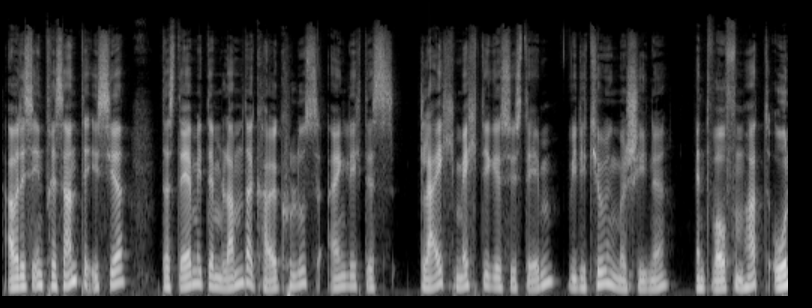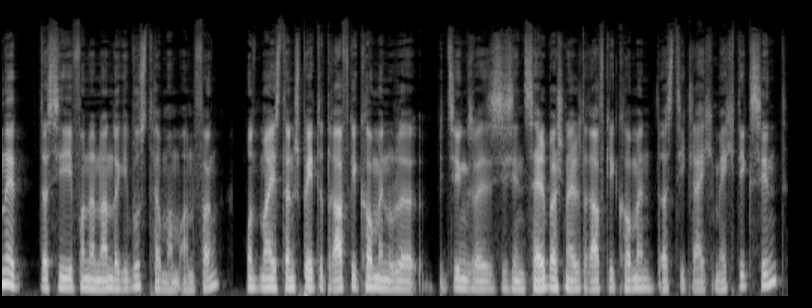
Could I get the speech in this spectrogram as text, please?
Aber das Interessante ist ja, dass der mit dem Lambda-Kalkulus eigentlich das gleich mächtige System wie die Turing-Maschine entworfen hat, ohne dass sie voneinander gewusst haben am Anfang. Und man ist dann später draufgekommen oder beziehungsweise sie sind selber schnell draufgekommen, dass die gleich mächtig sind.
